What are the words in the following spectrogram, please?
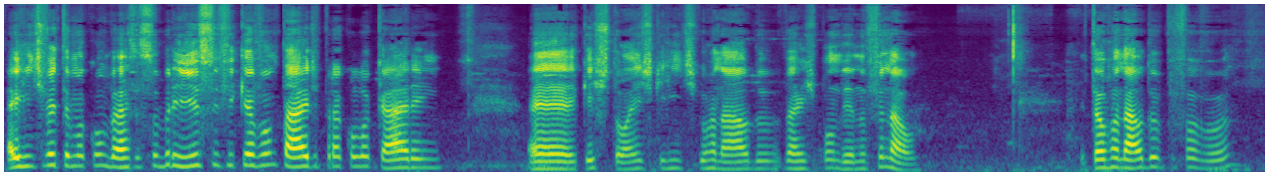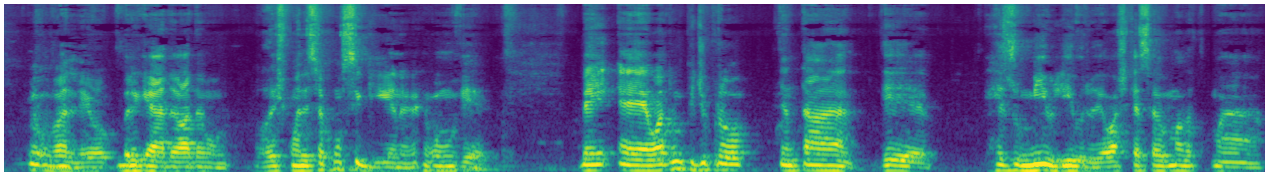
Aí a gente vai ter uma conversa sobre isso e fique à vontade para colocarem é, questões que a gente, o Ronaldo vai responder no final. Então, Ronaldo, por favor. Valeu, obrigado, Adam. Vou responder se eu conseguir, né? Vamos ver. Bem, é, o Adam pediu para eu tentar ver, resumir o livro. Eu acho que essa é uma, uma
